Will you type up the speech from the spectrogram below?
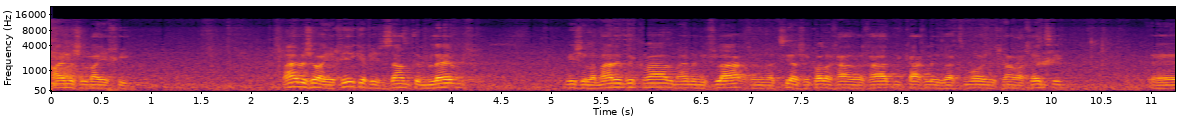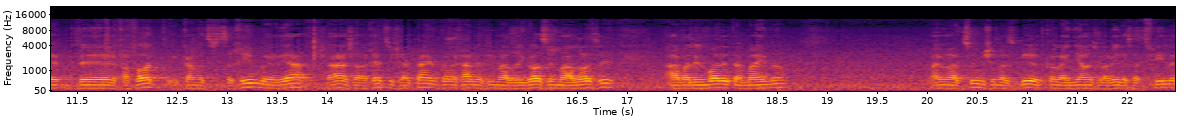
מיימר של ויחי. מיימר של ויחי, כפי ששמתם לב, מי שלמד את זה כבר, זה מיימר נפלא, שאני מציע שכל אחד ואחד ייקח לזה עצמו איזה שעה וחצי, לפחות, כמה שצריכים, לא יודע, שעה, שעה וחצי, שעתיים, כל אחד לפי מדרגוסי, מעלוסי, אבל ללמוד את המיימר. מיימר עצום שמסביר את כל העניין של עבוידס התפילה,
